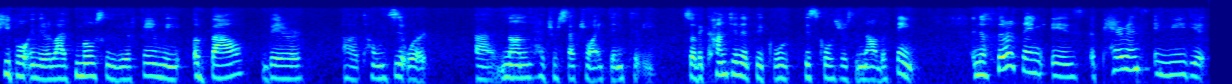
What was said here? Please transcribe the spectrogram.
people in their life, mostly their family, about their uh, Tongzhi or uh, non-heterosexual identity. So the content of disclosure is another thing. And the third thing is a parent's immediate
